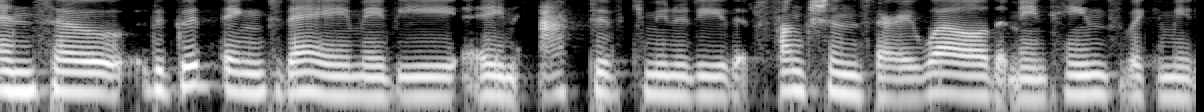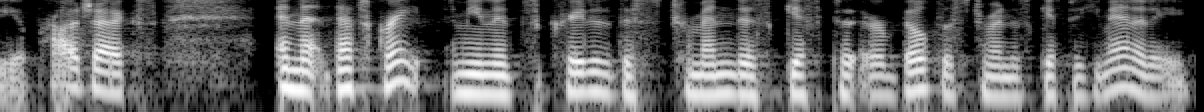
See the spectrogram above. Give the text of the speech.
And so the good thing today may be an active community that functions very well, that maintains Wikimedia projects. And that, that's great. I mean, it's created this tremendous gift to, or built this tremendous gift to humanity.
